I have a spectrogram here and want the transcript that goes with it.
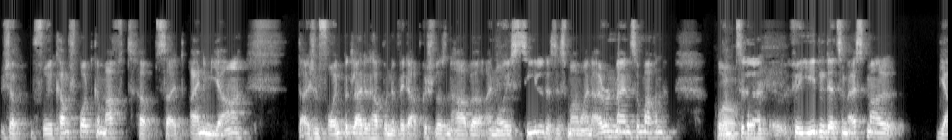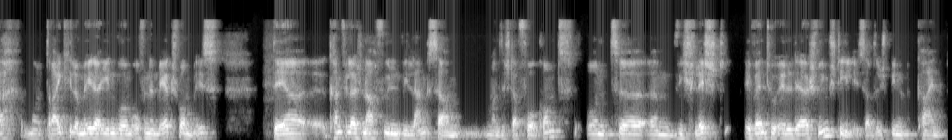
Ich habe früher Kampfsport gemacht, habe seit einem Jahr, da ich einen Freund begleitet habe und eine Wette abgeschlossen habe, ein neues Ziel. Das ist mal mein Ironman zu machen. Wow. Und äh, für jeden, der zum ersten Mal ja, mal drei Kilometer irgendwo im offenen Meer geschwommen ist, der äh, kann vielleicht nachfühlen, wie langsam man sich da vorkommt und äh, ähm, wie schlecht eventuell der Schwimmstil ist. Also ich bin kein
